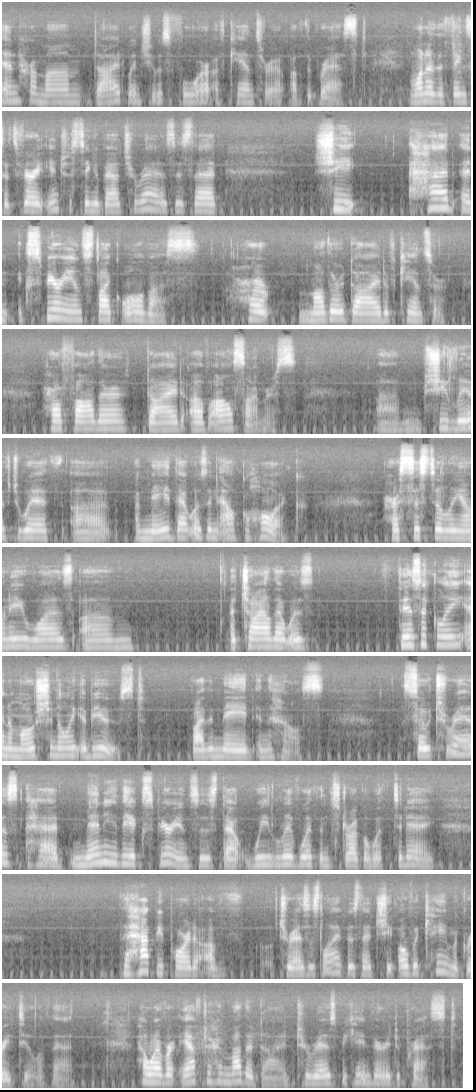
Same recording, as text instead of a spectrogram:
and her mom died when she was four of cancer of the breast. One of the things that's very interesting about Therese is that she had an experience like all of us. Her mother died of cancer. Her father died of Alzheimer's. Um, she lived with uh, a maid that was an alcoholic. Her sister Leonie was um, a child that was physically and emotionally abused by the maid in the house. So Therese had many of the experiences that we live with and struggle with today. The happy part of Therese's life is that she overcame a great deal of that. However, after her mother died, Therese became very depressed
